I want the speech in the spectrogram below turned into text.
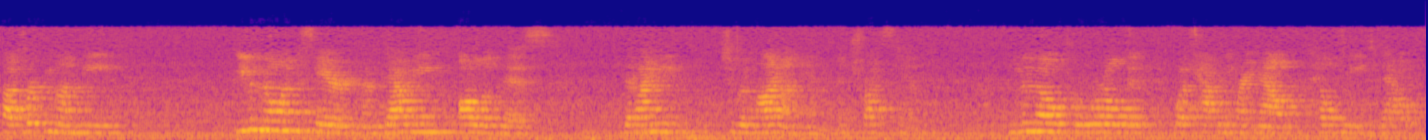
God's working on me. Even though I'm scared and I'm doubting all of this, that I need to rely on Him and trust Him. Even though the world and what's happening right now tells me to doubt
